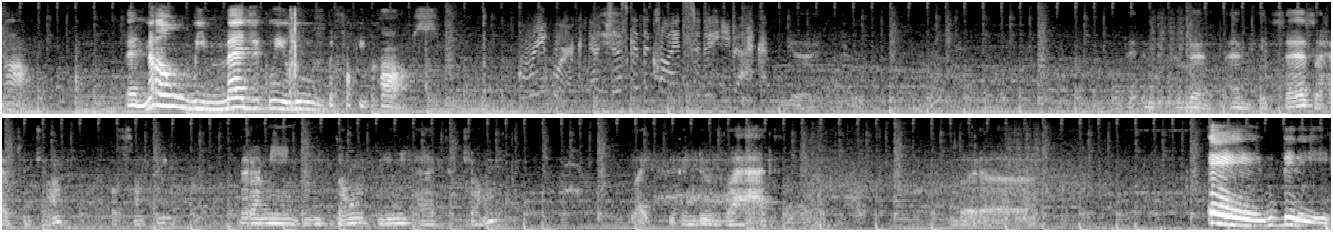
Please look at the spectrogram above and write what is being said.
Now. And now we magically lose the fucking cops. Great work. Now just get the clients to the evac. Yeah. And, and then, and it says I have to jump or something. But I mean, we don't really have to jump. Like, we can do that. But, uh... Hey, we did it!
